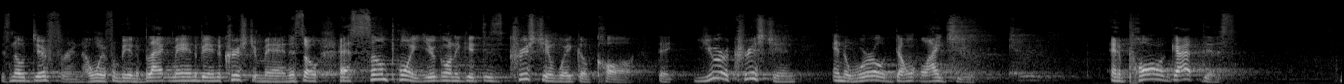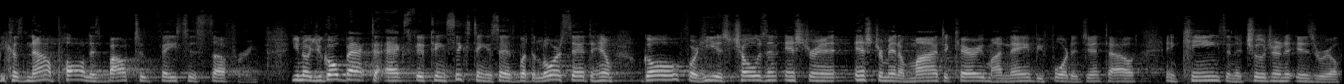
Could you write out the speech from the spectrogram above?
it's no different. I went from being a black man to being a Christian man. And so at some point, you're going to get this Christian wake up call that you're a Christian and the world don't like you. And Paul got this because now Paul is about to face his suffering. You know, you go back to Acts 15, 16, it says, But the Lord said to him, Go, for he is chosen instrument, instrument of mine to carry my name before the Gentiles and kings and the children of Israel.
